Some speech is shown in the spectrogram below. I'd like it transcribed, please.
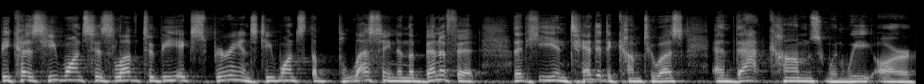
because he wants his love to be experienced. He wants the blessing and the benefit that he intended to come to us, and that comes when we are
